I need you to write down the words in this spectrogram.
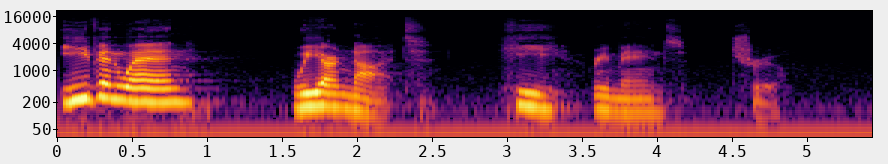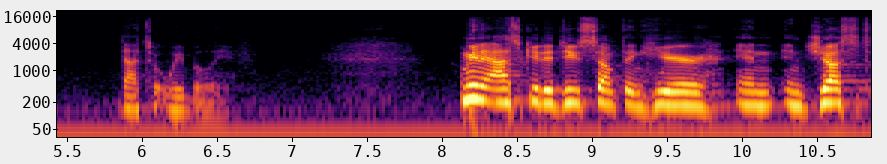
Even when we are not, he remains true. That's what we believe. I'm going to ask you to do something here in, in just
